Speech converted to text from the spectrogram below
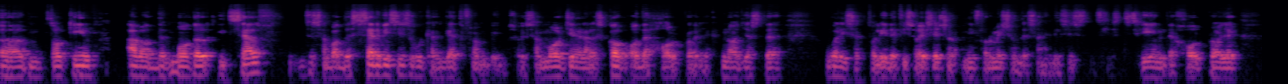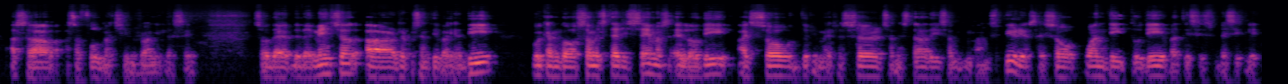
um, talking about the model itself, just about the services we can get from BIM. So it's a more general scope of the whole project, not just the what is actually the visualization and information design. This is, seeing the whole project as a as a full machine running, let's say. So the, the dimensions are represented by a D, we can go some studies, same as LOD. I saw during my research and studies and, and experience, I saw 1D, 2D, but this is basically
